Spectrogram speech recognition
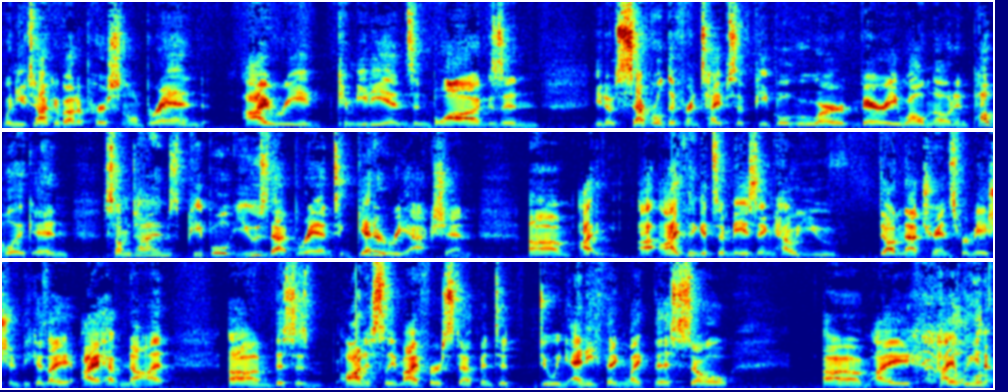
When you talk about a personal brand, I read comedians and blogs and you know several different types of people who are very well known in public, and sometimes people use that brand to get a reaction. Um, I I think it's amazing how you've done that transformation because I I have not. Um, this is honestly my first step into doing anything like this, so. Um, I I Well, lean we'll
